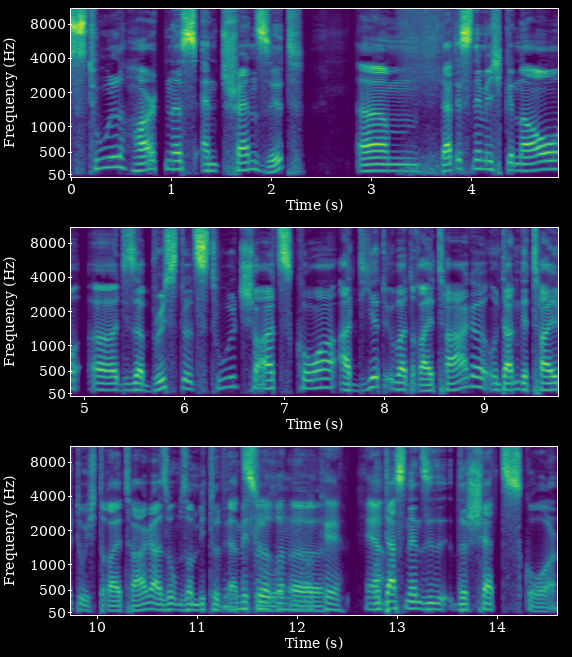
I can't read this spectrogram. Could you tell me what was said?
Stool Hardness and Transit. Ähm, das ist nämlich genau äh, dieser Bristol Stool Chart Score addiert über drei Tage und dann geteilt durch drei Tage, also um so einen Mittelwert Mittleren, zu äh, okay. Ja. und das nennen sie The Chat Score.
